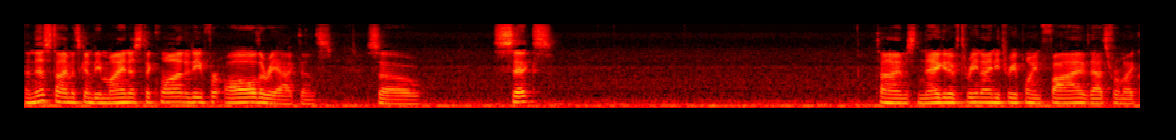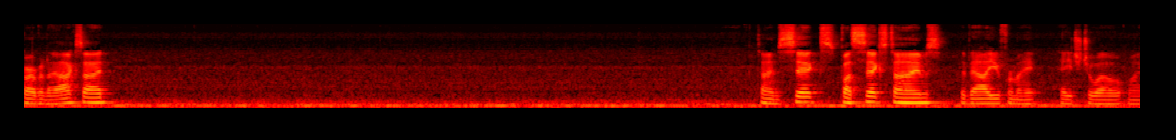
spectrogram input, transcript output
and this time it's going to be minus the quantity for all the reactants. So 6 times negative 393.5, that's for my carbon dioxide. times 6 plus 6 times the value for my H2O, my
